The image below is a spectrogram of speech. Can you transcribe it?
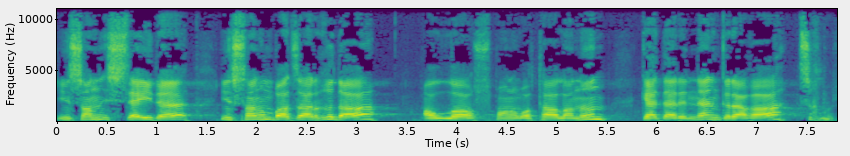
insanın istəyi də, insanın bacarığı da Allah subhanahu wa ta'alanın qədərindən qırağa çıxmır.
